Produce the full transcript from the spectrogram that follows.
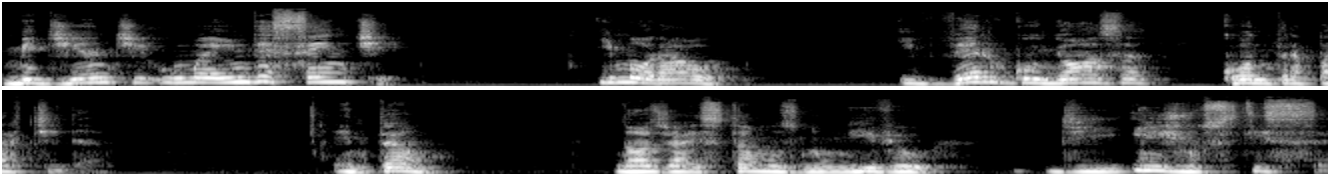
mediante uma indecente, imoral e vergonhosa contrapartida. Então, nós já estamos num nível de injustiça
